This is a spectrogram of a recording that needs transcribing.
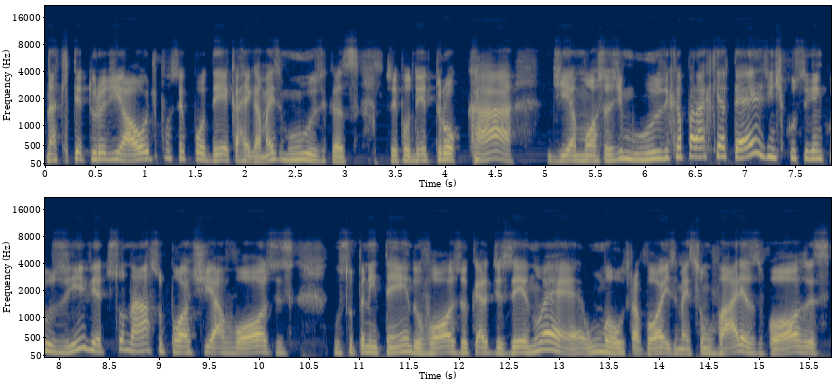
na arquitetura de áudio para você poder carregar mais músicas, você poder trocar de amostras de música para que até a gente consiga inclusive adicionar suporte a vozes no Super Nintendo, voz, eu quero dizer, não é uma outra voz, mas são várias vozes,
